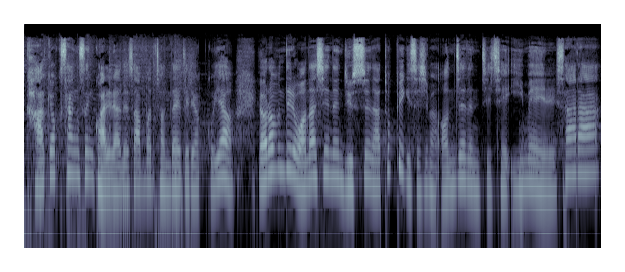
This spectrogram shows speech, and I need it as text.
가격 상승 관련해서 한번 전달드렸고요. 여러분들이 원하시는 뉴스나 토픽 있으시면 언제든지 제 이메일 사라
